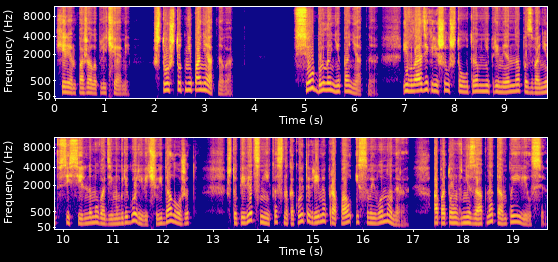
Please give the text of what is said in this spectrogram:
Хелен пожала плечами. Что ж тут непонятного? Все было непонятно, и Владик решил, что утром непременно позвонит всесильному Вадиму Григорьевичу и доложит, что певец Никос на какое-то время пропал из своего номера, а потом внезапно там появился.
